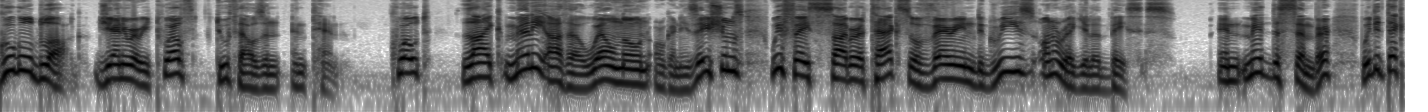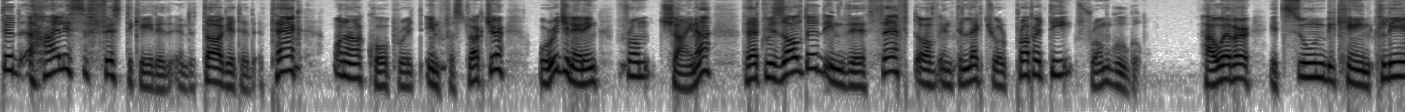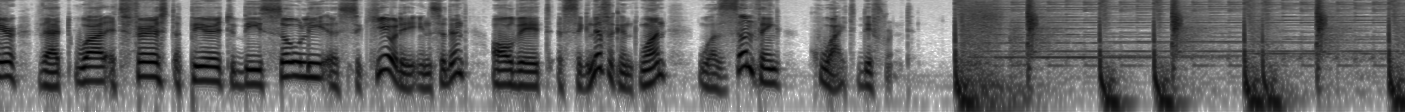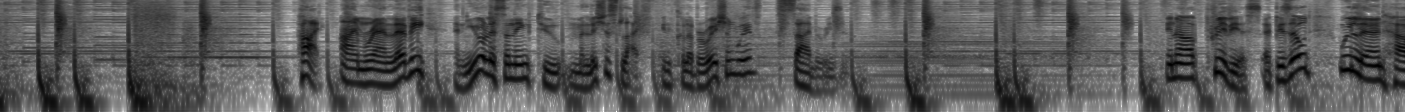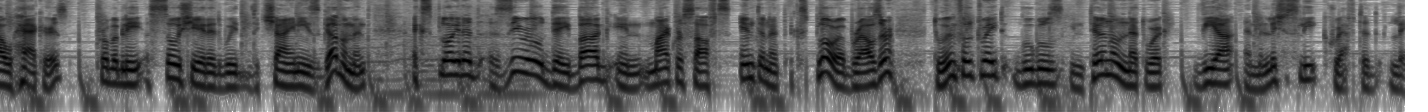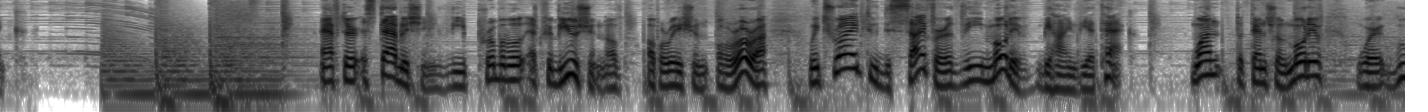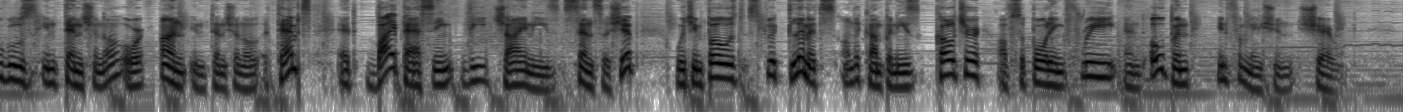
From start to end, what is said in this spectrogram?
Google blog, January 12, 2010. Quote, like many other well known organizations, we face cyber attacks of varying degrees on a regular basis. In mid December, we detected a highly sophisticated and targeted attack on our corporate infrastructure originating from China that resulted in the theft of intellectual property from Google. However, it soon became clear that what at first appeared to be solely a security incident, albeit a significant one, was something quite different. Hi, I'm Ran Levi, and you're listening to Malicious Life in collaboration with Cybereason. In our previous episode, we learned how hackers, probably associated with the Chinese government, exploited a zero day bug in Microsoft's Internet Explorer browser to infiltrate Google's internal network via a maliciously crafted link. After establishing the probable attribution of Operation Aurora, we tried to decipher the motive behind the attack. One potential motive were Google's intentional or unintentional attempts at bypassing the Chinese censorship, which imposed strict limits on the company's culture of supporting free and open information sharing.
